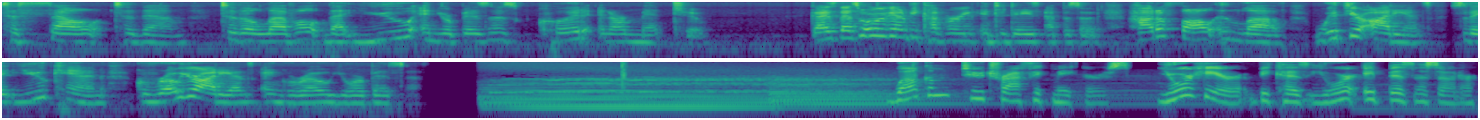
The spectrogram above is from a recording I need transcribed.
to sell to them to the level that you and your business could and are meant to. Guys, that's what we're going to be covering in today's episode how to fall in love with your audience so that you can grow your audience and grow your business. Welcome to Traffic Makers. You're here because you're a business owner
